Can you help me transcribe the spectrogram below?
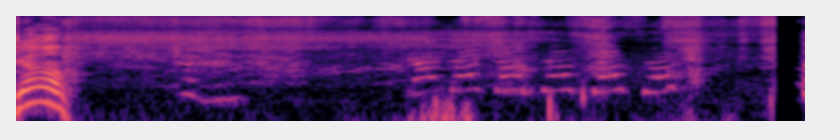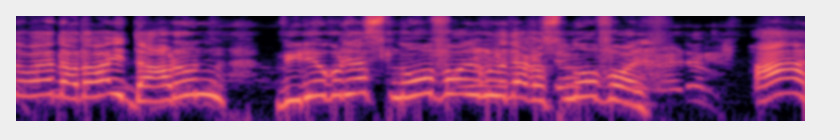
जाओ। तो दादा भाई দারুণ ভিডিও कर স্নোফল গুলো देखो স্নোফল हाँ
